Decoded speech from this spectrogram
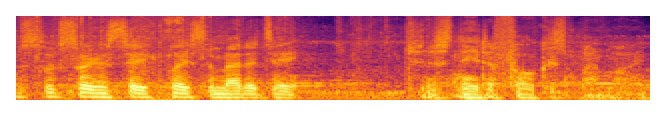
This looks like a safe place to meditate. Just need to focus my mind.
